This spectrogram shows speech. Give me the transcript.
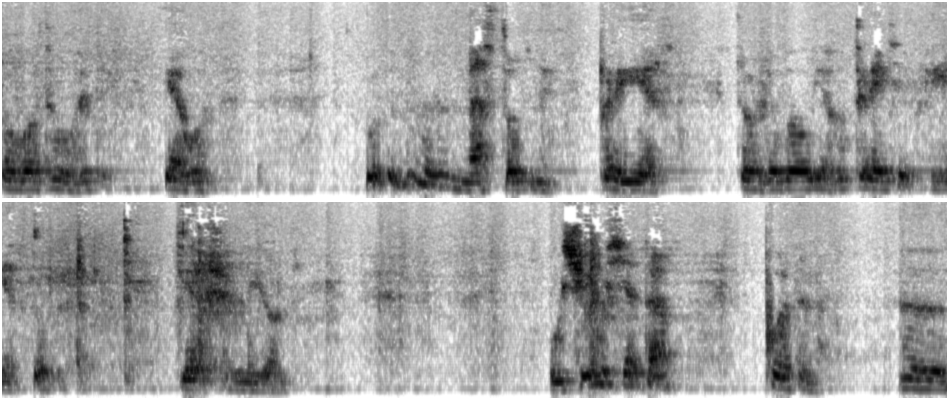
вот в этой его наступный приезд. Это уже был его третий приезд. Перший он учился там, потом э,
